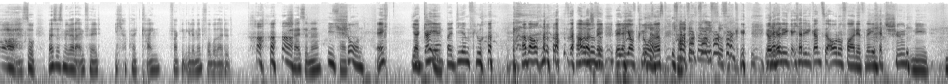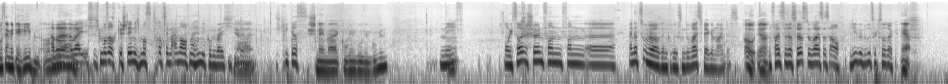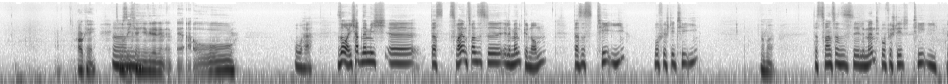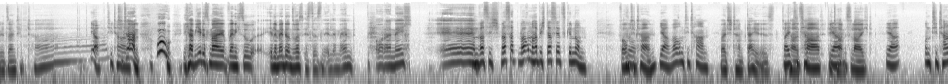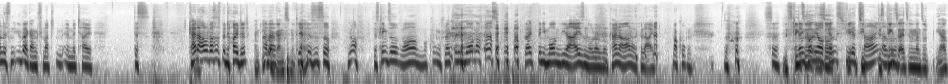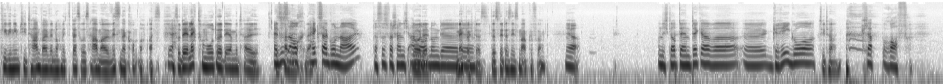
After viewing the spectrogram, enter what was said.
Oh, so, weißt du, was mir gerade einfällt? Ich habe halt kein fucking Element vorbereitet. Scheiße, ne? Ich Fuck. schon. Echt? Ja, bei geil. Dir, bei dir im Flur. aber auch nur. aber, aber nur schnell, so. wenn ja. ich auf Klo ja. saß. Fuck, fuck, fuck, fuck, fuck. Ja, und ich hatte, die, ich hatte die ganze Autofahrt jetzt, ne? Ich hätte schön. Nee. Ich muss ja mit dir reden. Oh aber aber ich, ich muss auch gestehen, ich muss trotzdem einmal auf mein Handy gucken, weil ich. Ja. Ähm, ich krieg das. Schnell mal googeln, googeln, googeln. Nee. Hm. Oh, ich sollte schön von, von äh, einer Zuhörerin grüßen. Du weißt, wer gemeint ist. Oh, ja. Und falls du das hörst, du weißt es auch. Liebe Grüße zurück. Ja. Okay. Jetzt ähm, muss ich ja ähm. hier wieder den. Äh, oh. Oha. So, ich habe nämlich äh, das 22. Element genommen. Das ist TI. Wofür steht TI? Nochmal. Das 22. Element, wofür steht TI? Ich würde sagen Titan. Ja, Titan. Titan. Uh, ich habe jedes Mal, wenn ich so Elemente und sowas, ist das ein Element oder nicht? Äh. Und was ich, was hat, warum habe ich das jetzt genommen? Warum so. Titan? Ja, warum Titan? Weil Titan geil ist. Titan, Weil Titan ist hart, Titan ja. ist leicht. Ja. Und Titan ist ein Übergangsmetall. Das. Keine Ahnung, was das bedeutet. Ein Übergangsmetall. ja, es ist so, ja, das klingt so, ja, mal gucken, vielleicht bin ich morgen auch das. Vielleicht bin ich morgen wieder Eisen oder so. Keine Ahnung, vielleicht. Mal gucken. So. Das klingt dann so, kommen ja auch so, ganz viele die, Zahlen. Das also, klingt so, als wenn man so, ja, okay, wir nehmen Titan, weil wir noch nichts Besseres haben, aber wir wissen, da kommt noch was. Ja. So der Elektromotor, der Metall. Es ist auch ne? hexagonal. Das ist wahrscheinlich Anordnung Leute, der. Merkt der, euch das. Das wird das nächste Mal abgefragt. Ja. Und ich glaube, der Entdecker war äh, Gregor Titan. Klaproth.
